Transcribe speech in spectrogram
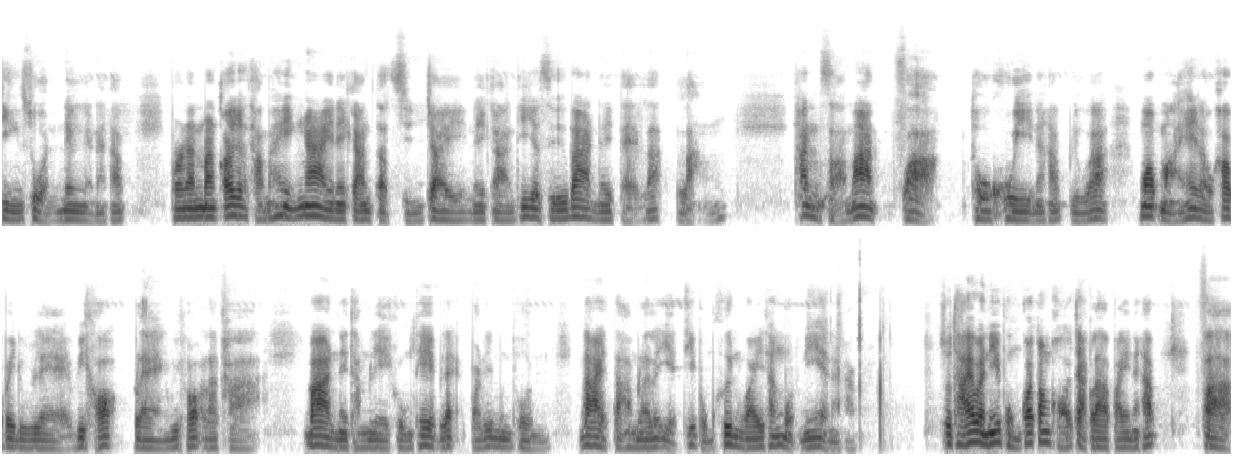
ริง ๆ ส่วนหนึ่งนะครับ เพราะนั้นมันก็จะทำให้ง่ายในการตัดสินใจในการที่จะซื้อบ้านในแต่ละหลัง ท่านสามารถฝากโทรคุยนะครับ หรือว่ามอบหมายให้เราเข้าไปดูแล วิเคราะห์แปลงวิเคราะห์ราคา บ้านในทำเลกรุงเทพและปริมณฑลได้ตามรายละเอียดที่ผมขึ้นไว้ทั้งหมดนี้นะครับ สุดท้ายวันนี้ผมก็ต้องขอจากลาไปนะครับ ฝาก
